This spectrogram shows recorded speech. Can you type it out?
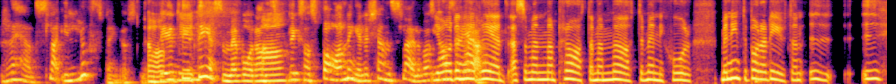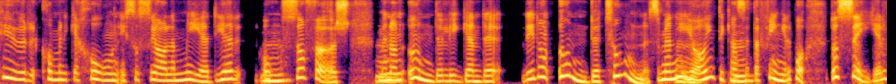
rädsla i luften just nu. Ja, det, det- det är det som är vår Ja. liksom, spaning eller känsla, eller vad ska Ja, man den säga? här rädd, alltså man, man pratar, man möter människor, men inte bara det, utan i, i hur kommunikation i sociala medier Mm. också förs, med Mm. någon underliggande, det är någon underton som jag, Mm. jag inte kan Mm. sätta fingret på. De säger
